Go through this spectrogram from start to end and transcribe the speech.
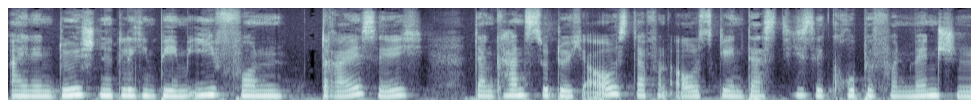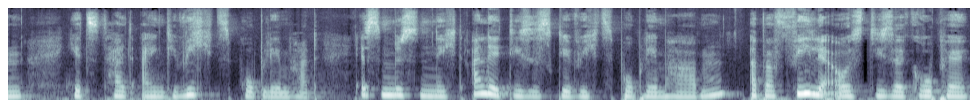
einen durchschnittlichen BMI von 30, dann kannst du durchaus davon ausgehen, dass diese Gruppe von Menschen jetzt halt ein Gewichtsproblem hat. Es müssen nicht alle dieses Gewichtsproblem haben, aber viele aus dieser Gruppe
